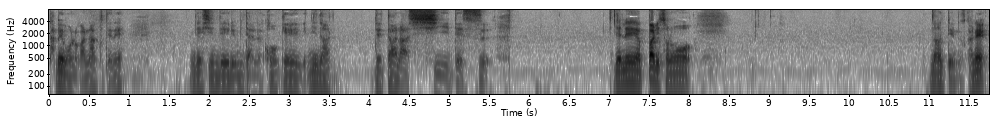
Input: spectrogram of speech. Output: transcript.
食べ物がなくてね。で死んでいるみたいな光景になってたらしいです。でねやっぱりその何て言うんですかね。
